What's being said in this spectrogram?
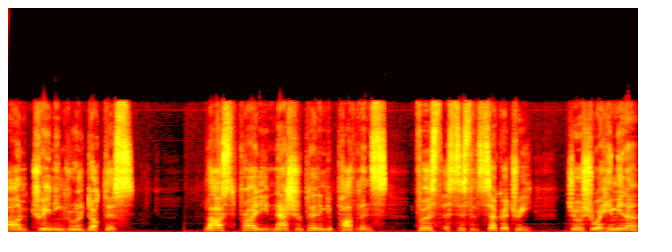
on training rural doctors. Last Friday, National Planning Department's First Assistant Secretary, Joshua Himina,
